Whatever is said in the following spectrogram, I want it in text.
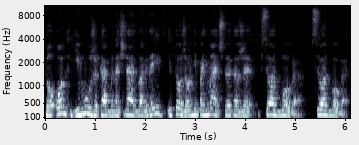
то он ему же как бы начинает благодарить, и тоже он не понимает, что это же все от Бога, все от Бога.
